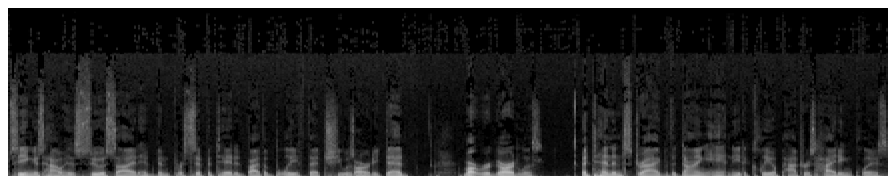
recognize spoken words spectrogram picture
seeing as how his suicide had been precipitated by the belief that she was already dead, but regardless, attendants dragged the dying Antony to Cleopatra's hiding place,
